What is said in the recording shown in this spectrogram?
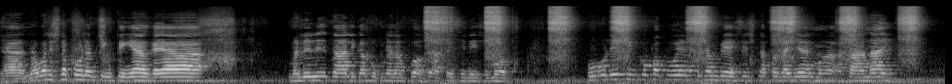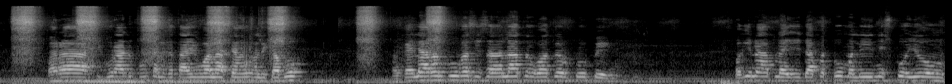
Yan, nawalis na po ng tingting yan. Kaya, maliliit na alikabok na lang po ang sa ating sinisimot. Uulitin ko pa po yan ng isang beses na pa ganyan mga kasanay. Para sigurado po talaga tayo wala siyang alikabok. Ang kailangan po kasi sa lahat ng waterproofing, pag ina-apply, eh, dapat po malinis po yung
